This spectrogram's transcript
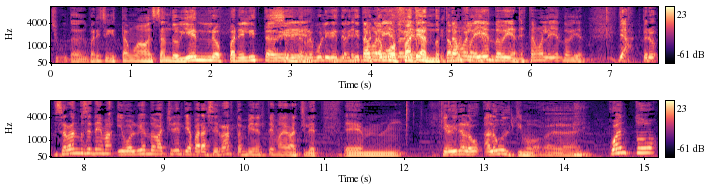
chuta, parece que estamos avanzando bien los panelistas de, Sí. de República Independiente, estamos, bien, fateando. Estamos, fateando. leyendo bien, estamos leyendo bien. Ya, pero cerrando ese tema y volviendo a Bachelet, ya para cerrar también el tema de Bachelet, eh, quiero ir a lo, a lo último. Eh, ¿Cuánto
